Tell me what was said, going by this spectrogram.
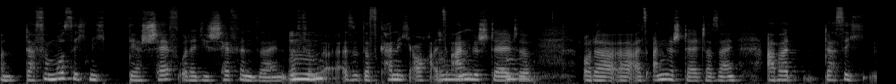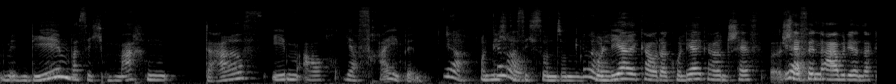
Und dafür muss ich nicht der Chef oder die Chefin sein. Dafür, mhm. Also das kann ich auch als mhm. Angestellte mhm. oder äh, als Angestellter sein. Aber dass ich in dem, was ich machen darf, eben auch ja frei bin. Ja. Und nicht, genau. dass ich so, so einen genau. Choleriker oder Cholerikerin Chef, äh, Chefin ja. habe, die dann sagt,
